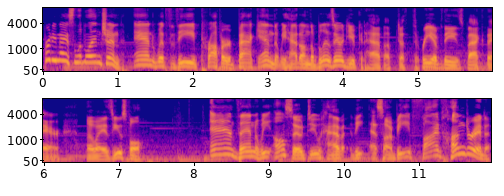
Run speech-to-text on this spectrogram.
pretty nice little engine. And with the proper back end that we had on the Blizzard, you could have up to three of these back there. Always useful. And then we also do have the SRB 500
